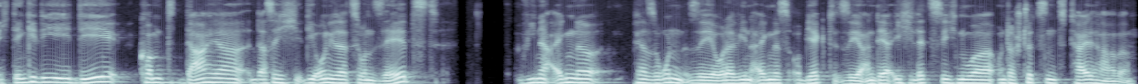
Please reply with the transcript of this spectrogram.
Ich denke, die Idee kommt daher, dass ich die Organisation selbst wie eine eigene Person sehe oder wie ein eigenes Objekt sehe, an der ich letztlich nur unterstützend teilhabe.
